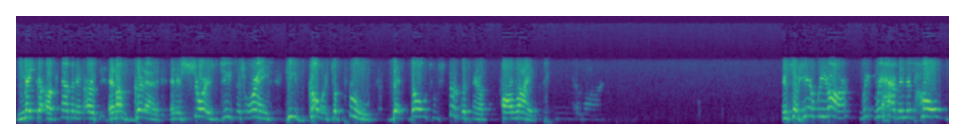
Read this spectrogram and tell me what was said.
maker of heaven and earth, and I'm good at it. And as sure as Jesus reigns, he's going to prove that those who stood with him are right. And so here we are, we, are having this whole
